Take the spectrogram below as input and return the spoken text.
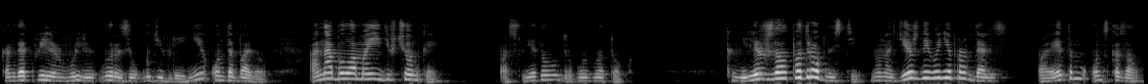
Когда Квиллер выразил удивление, он добавил, «Она была моей девчонкой». Последовал другой глоток. Квиллер ждал подробностей, но надежды его не оправдались. Поэтому он сказал,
